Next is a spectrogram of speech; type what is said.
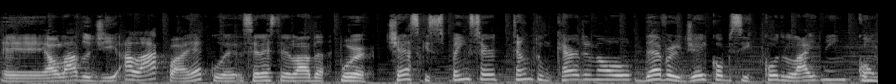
É, ao lado de Alaqua, a Echo é, será estrelada por Chesk Spencer, Tantum Cardinal, Devery Jacobs e Code Lightning, com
